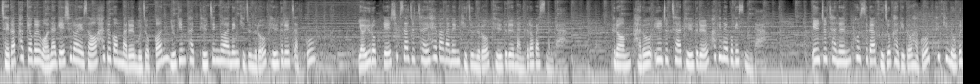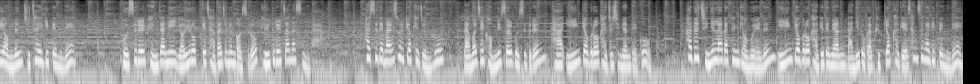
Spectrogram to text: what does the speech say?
제가 합격을 워낙에 싫어해서 하드건마를 무조건 6인팟 딜찍노하는 기준으로 빌드를 짰고 여유롭게 14주차에 해방하는 기준으로 빌드를 만들어 봤습니다. 그럼 바로 1주차 빌드를 확인해 보겠습니다. 1주차는 포스가 부족하기도 하고 특히 노블이 없는 주차이기 때문에 보스를 굉장히 여유롭게 잡아주는 것으로 빌드를 짜놨습니다. 하스대만 솔격해준 후 나머지 건미솔 보스들은 다 2인격으로 가주시면 되고 하드 지닐라 같은 경우에는 2인격으로 가게 되면 난이도가 급격하게 상승하기 때문에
